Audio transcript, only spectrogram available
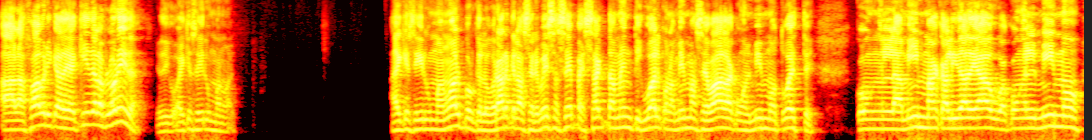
a la fábrica de aquí de la Florida, yo digo, hay que seguir un manual. Hay que seguir un manual porque lograr que la cerveza sepa exactamente igual, con la misma cebada, con el mismo tueste, con la misma calidad de agua, con el mismo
